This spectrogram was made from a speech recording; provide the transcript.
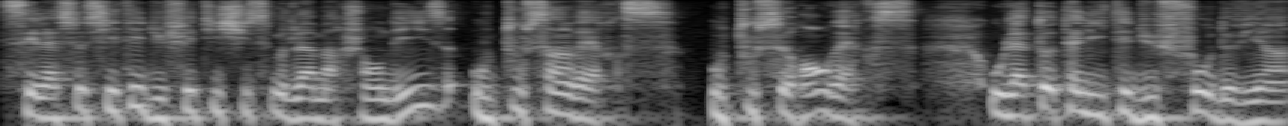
c'est la société du fétichisme de la marchandise où tout s'inverse où tout se renverse, où la totalité du faux devient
